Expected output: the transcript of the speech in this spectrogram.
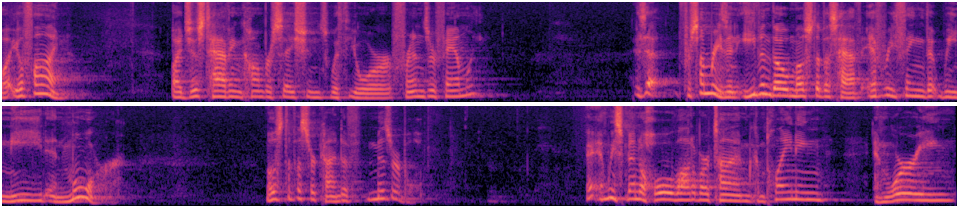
what you'll find by just having conversations with your friends or family is that for some reason, even though most of us have everything that we need and more, most of us are kind of miserable. And we spend a whole lot of our time complaining and worrying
